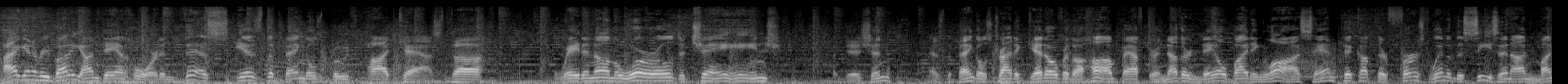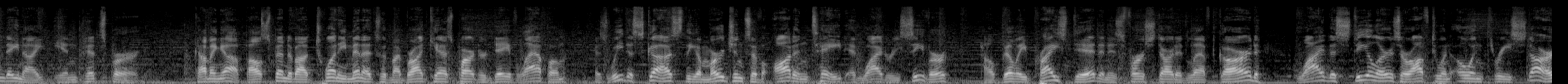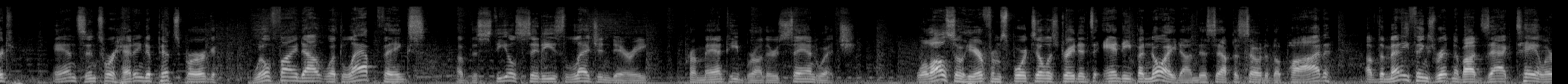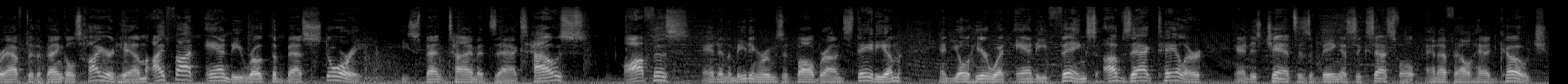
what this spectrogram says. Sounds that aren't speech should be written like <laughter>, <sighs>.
Hi again, everybody. I'm Dan Hoard, and this is the Bengals Booth Podcast, the Waiting on the World to Change edition, as the Bengals try to get over the hump after another nail biting loss and pick up their first win of the season on Monday night in Pittsburgh. Coming up, I'll spend about 20 minutes with my broadcast partner Dave Lapham as we discuss the emergence of Auden Tate at wide receiver, how Billy Price did in his first start at left guard why the Steelers are off to an 0 3 start, and since we're heading to Pittsburgh, we'll find out what Lap thinks of the Steel City's legendary Primanti Brothers sandwich. We'll also hear from Sports Illustrated's Andy Benoit on this episode of the pod. Of the many things written about Zac Taylor after the Bengals hired him, I thought Andy wrote the best story. He spent time at Zac's house, office, and in the meeting rooms at Paul Brown Stadium, and you'll hear what Andy thinks of Zac Taylor and his chances of being a successful NFL head coach.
